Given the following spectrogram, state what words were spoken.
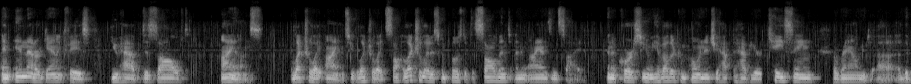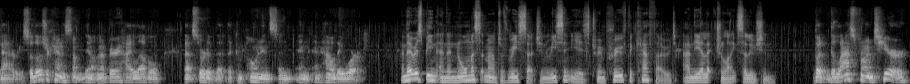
And in that organic phase, you have dissolved ions, electrolyte ions. You have electrolyte. So electrolyte is composed of the solvent and the ions inside. And of course, you know, you have other components. You have to have your casing around uh, the battery. So those are kind of some, you know, on a very high level, that's sort of the, the components and, and, and how they work. And there has been an enormous amount of research in recent years to improve the cathode and the electrolyte solution. But the last frontier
